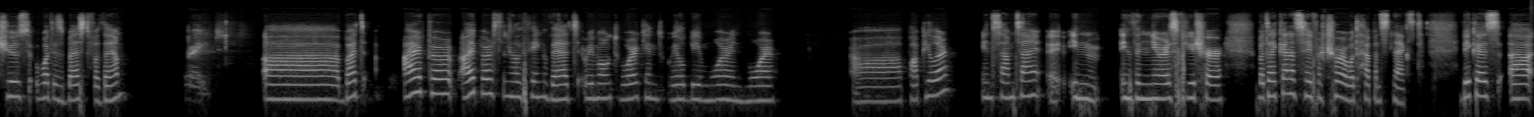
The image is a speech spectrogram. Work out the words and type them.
choose what is best for them. Right. Uh, but I per I personally think that remote working will be more and more uh, popular in some time uh, in in the nearest future, but I cannot say for sure what happens next, because uh,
